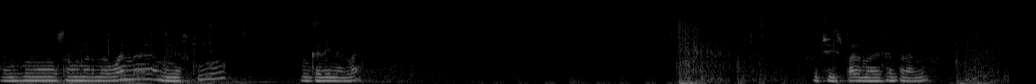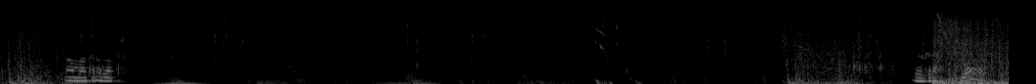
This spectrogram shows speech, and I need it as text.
Vamos a un arma buena, mini escudos. Nunca vienen mal. Escucho disparos, no dicen para mí. Vamos a matar a otro. Desgraciado.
